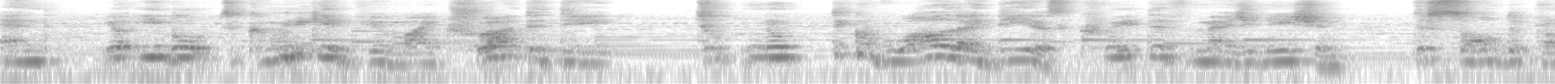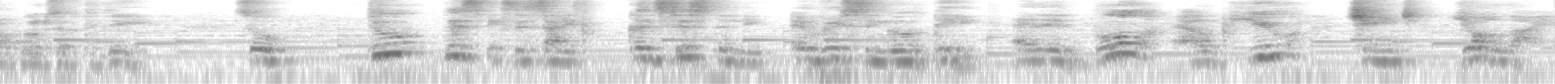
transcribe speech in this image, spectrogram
and you're able to communicate with your mind throughout the day to you know think of wild ideas, creative imagination to solve the problems of the day. So do this exercise consistently every single day and it will help you change your life.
